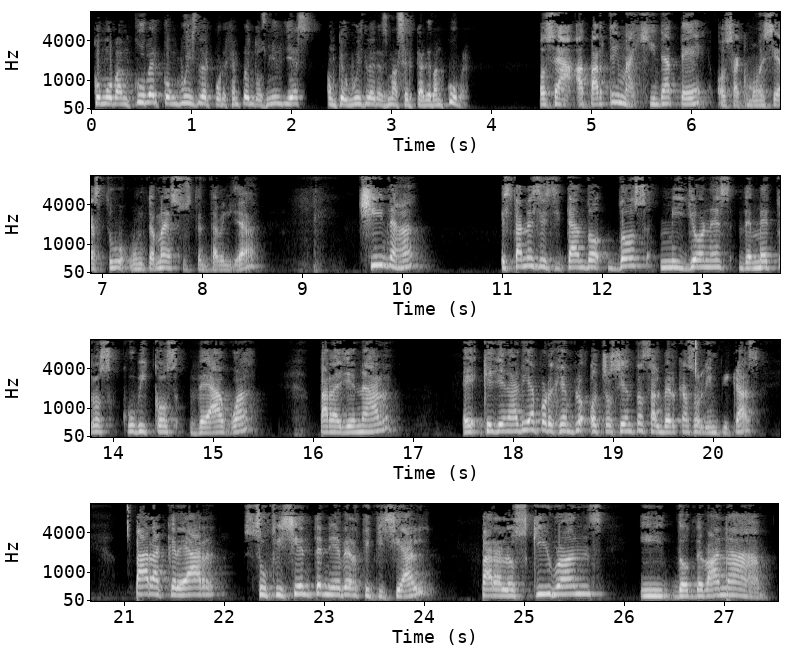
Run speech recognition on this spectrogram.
como Vancouver con Whistler, por ejemplo, en 2010, aunque Whistler es más cerca de Vancouver. O sea, aparte imagínate, o sea, como decías tú, un tema de sustentabilidad. China está necesitando dos millones de metros cúbicos de agua para llenar, eh, que llenaría, por ejemplo, 800 albercas olímpicas para crear suficiente nieve artificial para los ski runs y donde van a,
